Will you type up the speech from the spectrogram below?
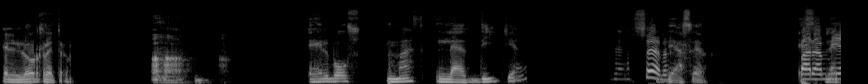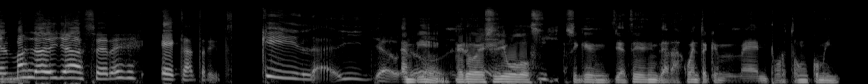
El Lord Retro. Ajá. Es el boss más ladilla de hacer. de hacer. Es Para mí el más ladilla de hacer es Ecatrix. Qué ladilla, También, brother, pero ese qué llevo dos. Así que ya te darás cuenta que me importa un comino.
